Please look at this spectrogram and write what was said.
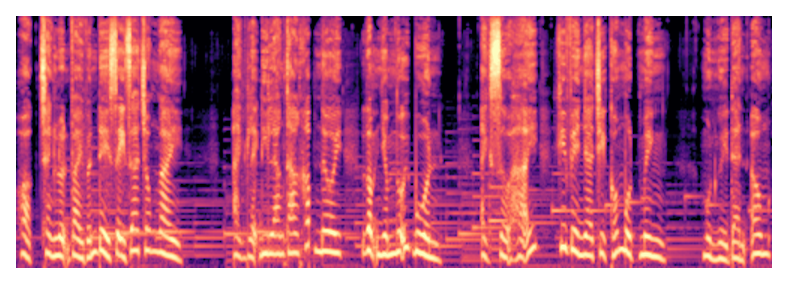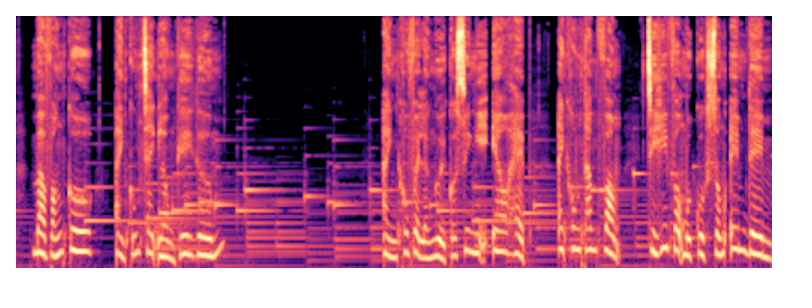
hoặc tranh luận vài vấn đề xảy ra trong ngày, anh lại đi lang thang khắp nơi, gặm nhấm nỗi buồn. Anh sợ hãi khi về nhà chỉ có một mình. Một người đàn ông mà vắng cô, anh cũng chạnh lòng ghê gớm anh không phải là người có suy nghĩ eo hẹp, anh không tham vọng, chỉ hy vọng một cuộc sống êm đềm,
